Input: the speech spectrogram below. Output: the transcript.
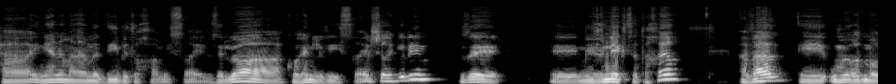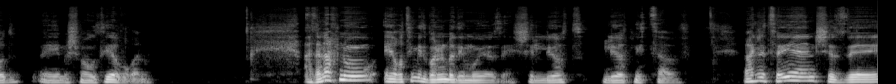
העניין המעמדי בתוך עם ישראל. זה לא הכהן לוי ישראל שרגילים, זה אה, מבנה קצת אחר, אבל אה, הוא מאוד מאוד אה, משמעותי עבורנו. אז אנחנו רוצים להתבונן בדימוי הזה של להיות, להיות ניצב. רק נציין שזה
